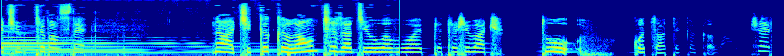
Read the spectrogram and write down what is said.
Znači, trebali ste naći KK Launcher, znači u ovoj pretraživač. Tu kucate KK Launcher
